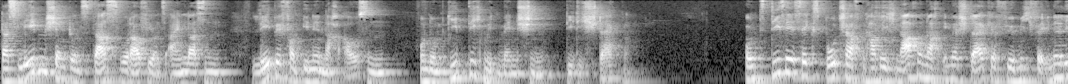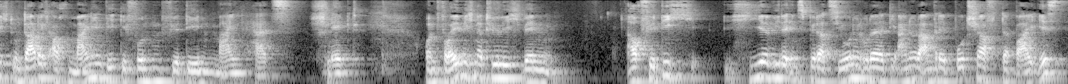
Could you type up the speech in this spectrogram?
Das Leben schenkt uns das, worauf wir uns einlassen. Lebe von innen nach außen und umgib dich mit Menschen, die dich stärken. Und diese sechs Botschaften habe ich nach und nach immer stärker für mich verinnerlicht und dadurch auch meinen Weg gefunden, für den mein Herz schlägt. Und freue mich natürlich, wenn auch für dich hier wieder Inspirationen oder die eine oder andere Botschaft dabei ist,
